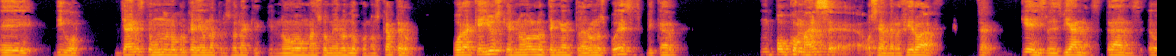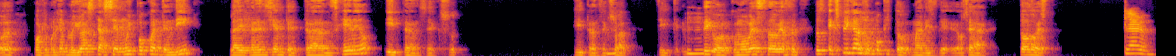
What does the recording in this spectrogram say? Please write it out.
eh, digo, ya en este mundo no creo que haya una persona que, que no más o menos lo conozca, pero por aquellos que no lo tengan claro, ¿nos puedes explicar un poco más? eh, o sea, me refiero a, o sea, gays, lesbianas, trans, porque por ejemplo, yo hasta hace muy poco entendí la diferencia entre transgénero y transexual. Sí, transexual. Sí, digo, como ves, todavía. Entonces, explícanos un poquito, Maris, de, o sea, todo esto. Claro.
